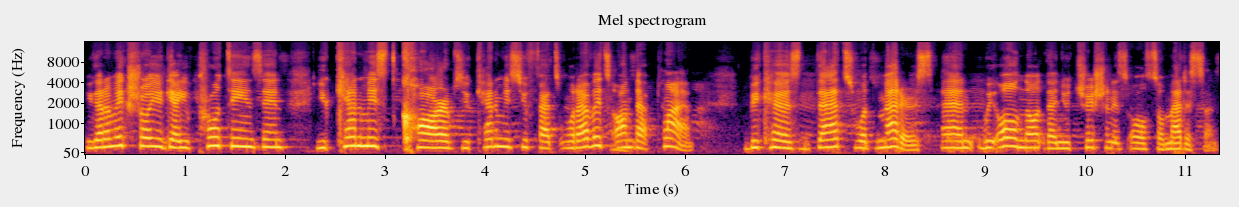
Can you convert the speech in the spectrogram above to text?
You got to make sure you get your proteins in. You can't miss carbs. You can't miss your fats. Whatever it's on mm. that plan, because that's what matters. And we all know that nutrition is also medicine.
